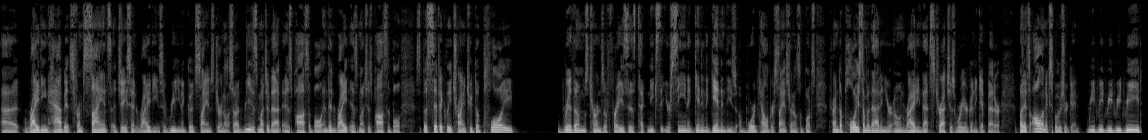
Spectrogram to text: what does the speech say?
uh, writing habits from science adjacent writing. So reading a good science journal. So I'd read as much of that as possible and then write as much as possible, specifically trying to deploy rhythms, turns of phrases, techniques that you're seeing again and again in these award caliber science journals and books. Try and deploy some of that in your own writing. That stretch is where you're going to get better. But it's all an exposure game. Read, read, read, read, read,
